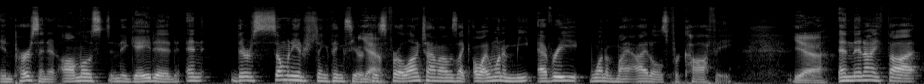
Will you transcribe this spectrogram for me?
in person. It almost negated and there's so many interesting things here Yeah. because for a long time i was like oh i want to meet every one of my idols for coffee Yeah. and then I thought,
